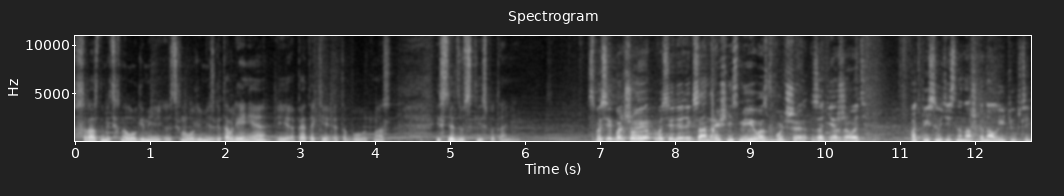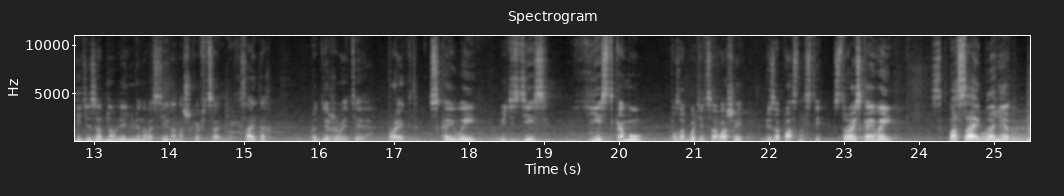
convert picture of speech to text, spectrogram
с разными технологиями, технологиями изготовления, и опять-таки это будут у нас исследовательские испытания. Спасибо большое, Василий Александрович. Не смею вас больше задерживать. Подписывайтесь на наш канал YouTube, следите за обновлениями новостей на наших официальных сайтах. Поддерживайте проект Skyway, ведь здесь есть кому позаботиться о вашей безопасности. Строй Skyway, спасай, спасай планету. планету.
